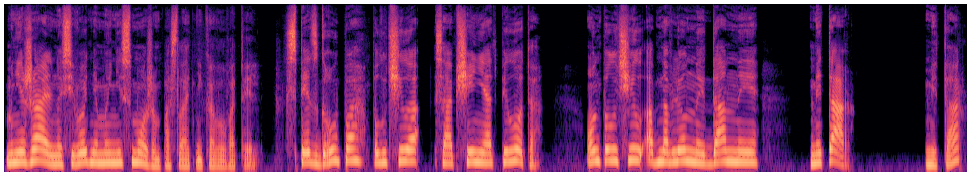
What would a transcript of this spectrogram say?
Мне жаль, но сегодня мы не сможем послать никого в отель». Спецгруппа получила сообщение от пилота. Он получил обновленные данные Метар. Метар?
